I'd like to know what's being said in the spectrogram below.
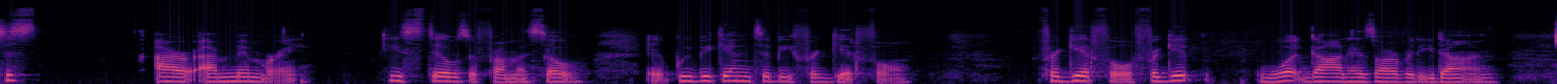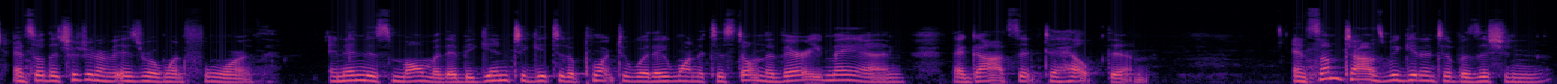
just our, our memory. He steals it from us. So we begin to be forgetful, forgetful, forget what God has already done. And so the children of Israel went forth. And in this moment, they begin to get to the point to where they wanted to stone the very man that God sent to help them. And sometimes we get into a position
